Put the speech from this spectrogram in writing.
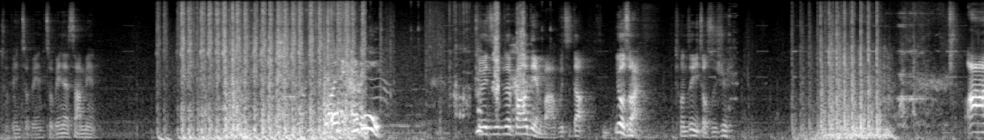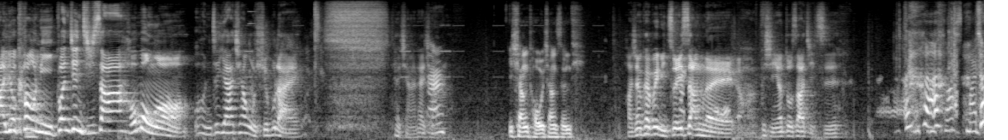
左边，左边，左边在上面，One enemy. 就一只在包点吧，不知道。右转，从这里走出去。啊，又靠你关键击杀，好猛哦！哦，你这压枪我学不来，太强了，太强了，一枪头，一枪身体。好像快被你追上了哎！啊，不行，要多杀几只。差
